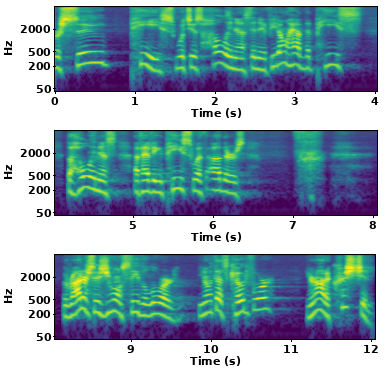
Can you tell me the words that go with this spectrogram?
Pursue peace, which is holiness. And if you don't have the peace, the holiness of having peace with others, the writer says you won't see the Lord. You know what that's code for? You're not a Christian.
